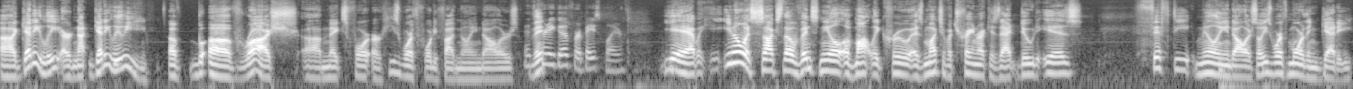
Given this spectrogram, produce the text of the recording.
Uh, Geddy Lee or not Geddy Lee of of Rush uh, makes four, or he's worth forty five million dollars. It's pretty good for a bass player. Yeah, but you know what sucks though? Vince Neil of Motley Crue, as much of a train wreck as that dude is, fifty million dollars. So he's worth more than Geddy.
